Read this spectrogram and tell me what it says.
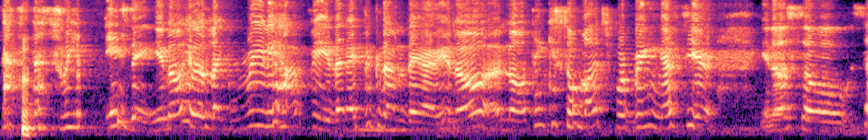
That's, that's really amazing. You know, he was like really happy that I took them there, you know? No, thank you so much for bringing us here you know so so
